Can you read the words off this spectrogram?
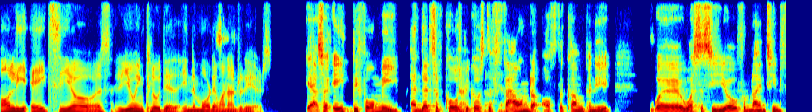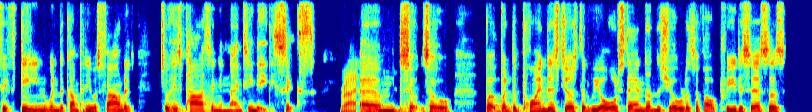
Only eight CEOs, you included, in the more than 100 years. Yeah, so eight before me. And that's, of course, because the yeah. founder of the company uh, was the CEO from 1915 when the company was founded to his passing in 1986. Right. Um, so so but but the point is just that we all stand on the shoulders of our predecessors.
